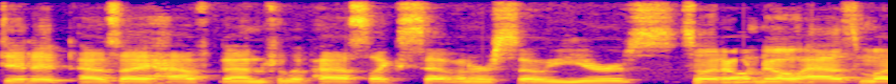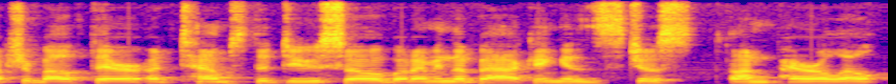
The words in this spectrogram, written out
did it, as I have been for the past like seven or so years. So I don't know as much about their attempts to do so, but I mean, the backing is just unparalleled.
